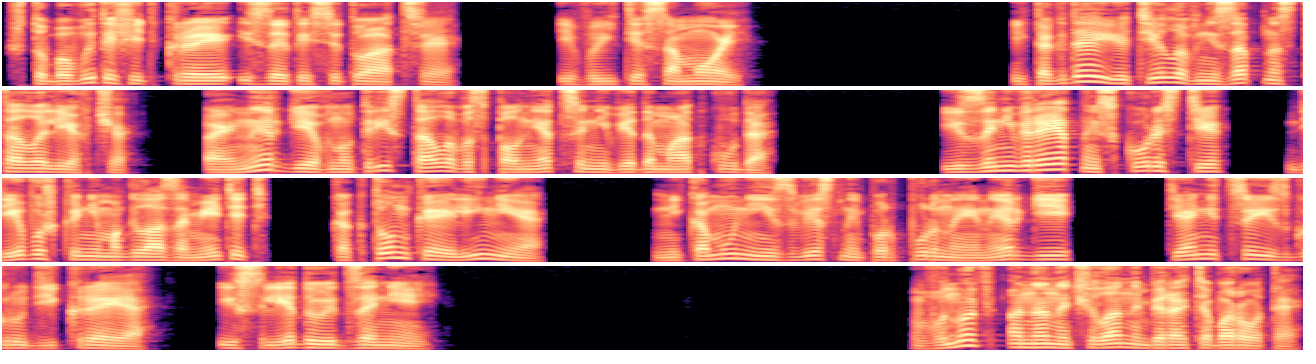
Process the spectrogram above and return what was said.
чтобы вытащить Крея из этой ситуации и выйти самой. И тогда ее тело внезапно стало легче, а энергия внутри стала восполняться неведомо откуда. Из-за невероятной скорости девушка не могла заметить, как тонкая линия никому неизвестной пурпурной энергии тянется из груди Крея и следует за ней. Вновь она начала набирать обороты.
